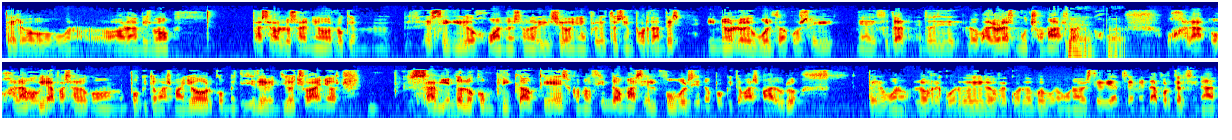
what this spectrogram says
pero bueno, ahora mismo, pasados los años, lo que he seguido jugando en segunda división y en proyectos importantes y no lo he vuelto a conseguir ni a disfrutar. Entonces lo valoras mucho más. Claro, claro. Ojalá, ojalá me hubiera pasado con un poquito más mayor, con 27, 28 años, sabiendo lo complicado que es, conociendo más el fútbol, siendo un poquito más maduro pero bueno, lo recuerdo y lo recuerdo, pues bueno, una bestialidad tremenda porque al final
